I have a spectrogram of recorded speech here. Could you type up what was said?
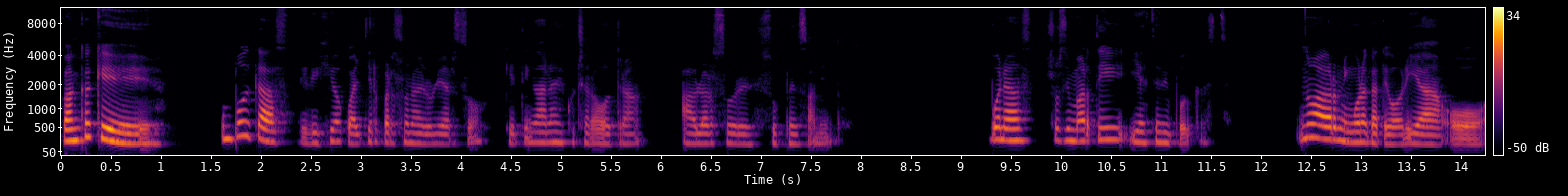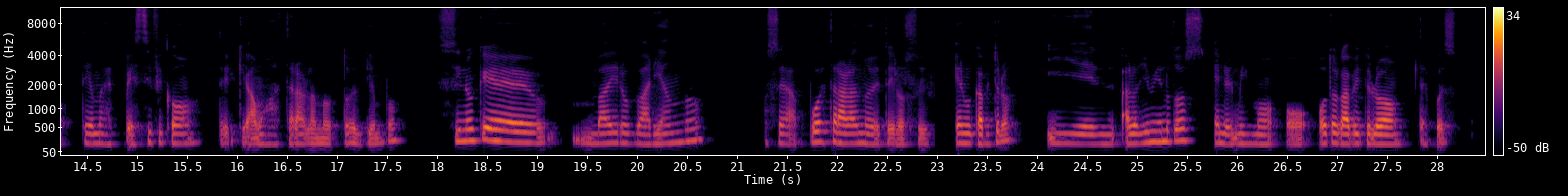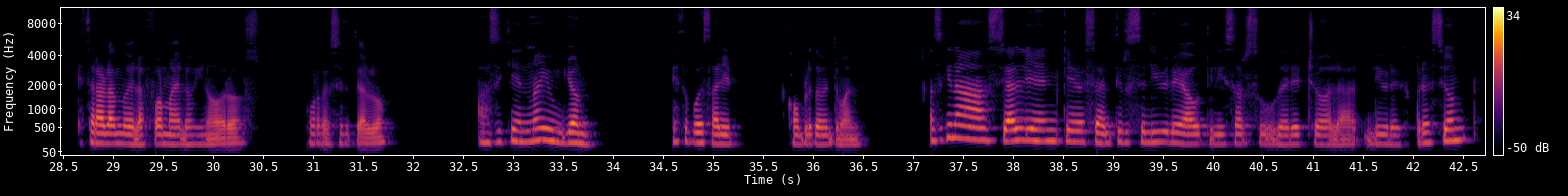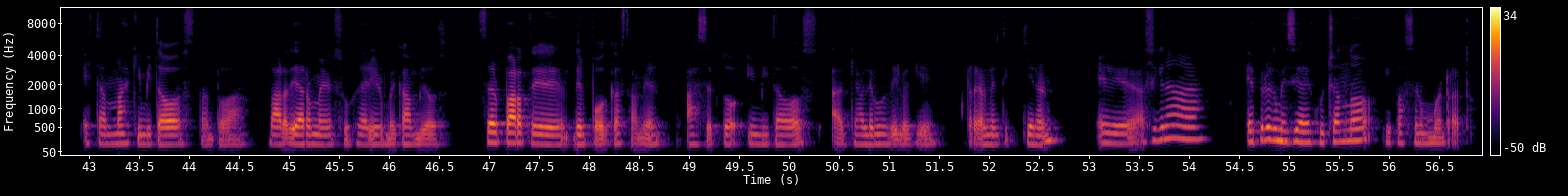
Banca que un podcast dirigido a cualquier persona del universo que tenga ganas de escuchar a otra hablar sobre sus pensamientos. Buenas, yo soy Marty y este es mi podcast. No va a haber ninguna categoría o tema específico del que vamos a estar hablando todo el tiempo, sino que va a ir variando. O sea, puedo estar hablando de Taylor Swift en un capítulo y a los 10 minutos en el mismo o otro capítulo después estar hablando de la forma de los inodoros, por decirte algo. Así que no hay un guion. Esto puede salir completamente mal. Así que nada, si alguien quiere sentirse libre a utilizar su derecho a la libre expresión, están más que invitados tanto a bardearme, sugerirme cambios, ser parte del podcast también. Acepto invitados a que hablemos de lo que realmente quieran. Eh, así que nada, espero que me sigan escuchando y pasen un buen rato.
